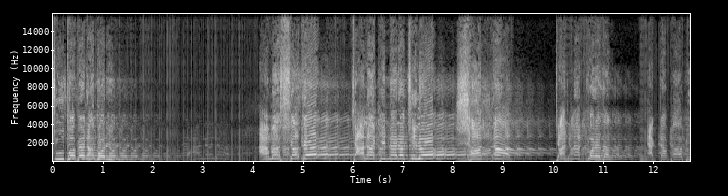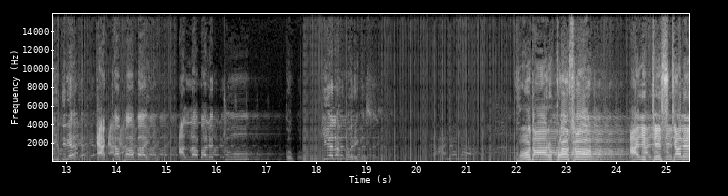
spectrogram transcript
চুথো পেটা করি। আমার সাথে চালাকি মেরেছিল? সাতটা জান্নাত করে গেল একটা পা ভিতরে একটা পা বাইরে। আল্লাহ বলে চুপ। খোদার কসম আইটিস চালে।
